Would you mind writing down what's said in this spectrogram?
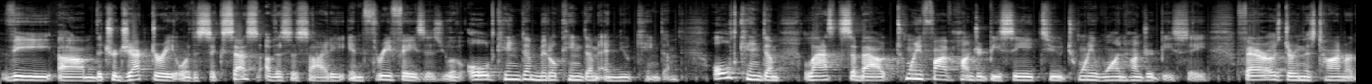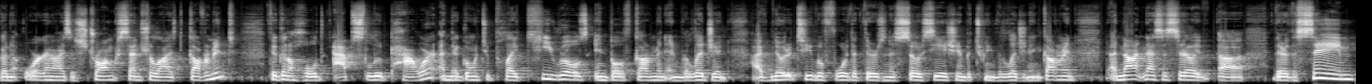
the, um, the trajectory or the success of the society in three phases. You have Old Kingdom, Middle Kingdom, and New Kingdom. Old Kingdom lasts about 2500 BC to 2100 BC. Pharaohs during this time are going to organize a strong centralized government. They're going to hold absolute power, and they're going to play key roles in both government and religion. I've noted to you before that there's an association between religion and government. Not necessarily uh, they're the same,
